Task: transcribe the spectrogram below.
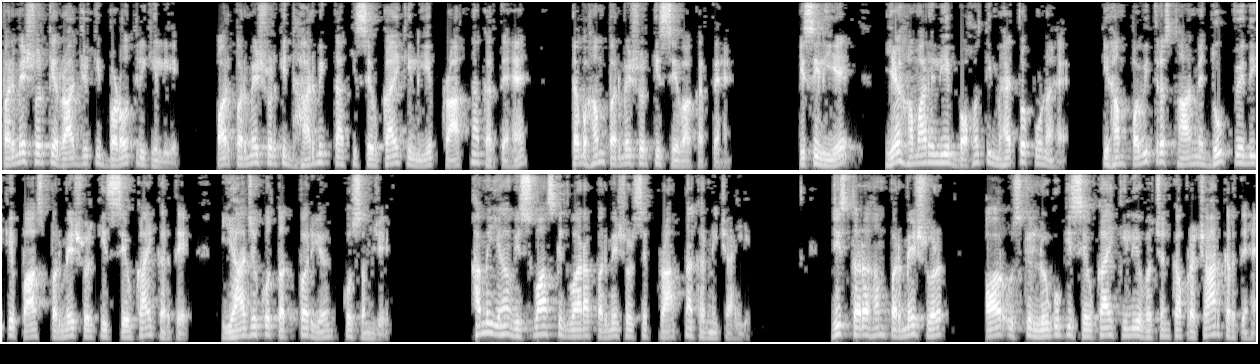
परमेश्वर के राज्य की बढ़ोतरी के लिए और परमेश्वर की धार्मिकता की सेवकाई के लिए प्रार्थना करते हैं, तब हम परमेश्वर की सेवा करते हैं। इसीलिए, यह हमारे लिए बहुत ही महत्वपूर्ण है कि हम पवित्र स्थान में धूप वेदी के पास परमेश्वर की सेवकाई करते, याजकों तत्पर्य को समझे। हमें यह विश्वास के द्वारा परमेश्वर से प्रार्थना करनी चाहिए। जिस तरह हम परमेश्वर और उसके लोगों की सेवकाई के लिए वचन का प्रचार करते हैं।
